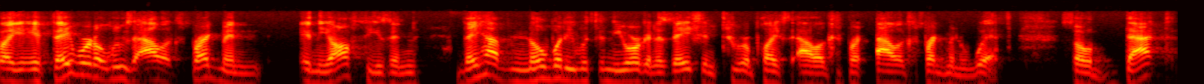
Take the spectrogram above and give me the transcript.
like, if they were to lose Alex Bregman in the offseason, they have nobody within the organization to replace Alex Alex Bregman with. So that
